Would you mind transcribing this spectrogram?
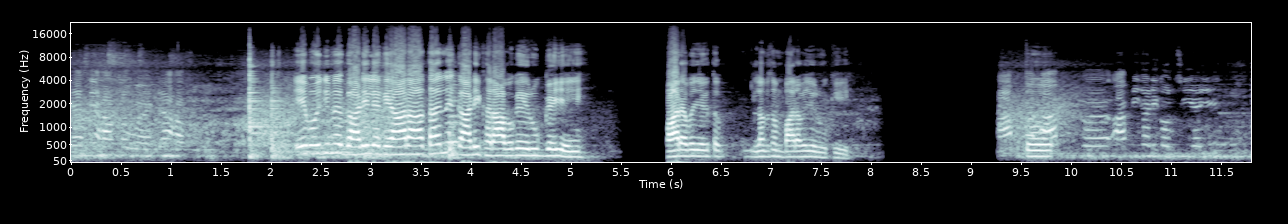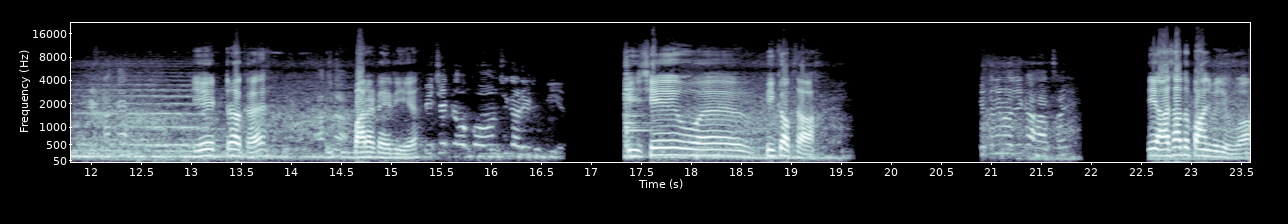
कैसे हादसा हुआ है क्या हादसा हुआ ये वो जी मैं गाड़ी लेके आ रहा था ना गाड़ी खराब हो गई रुक गई यहीं बारह बजे तक लमसम बारह बजे रुकी आप तो- आप आपकी गाड़ी कौन सी है ये ये ट्रक है ये ट्रक है अच्छा बारह टहरी है पीछे कौ- कौन सी गाड़ी ठुकी है पीछे वो है पिकअप था। कितने बजे का हादसा है? ये आशा तो पाँच बजे हुआ।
